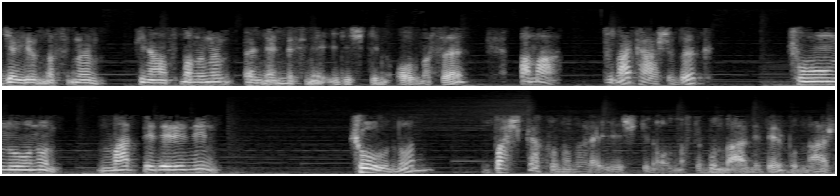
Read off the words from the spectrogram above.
yayılmasının, finansmanının önlenmesine ilişkin olması ama buna karşılık çoğunluğunun maddelerinin çoğunun başka konulara ilişkin olması. Bunlar nedir? Bunlar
